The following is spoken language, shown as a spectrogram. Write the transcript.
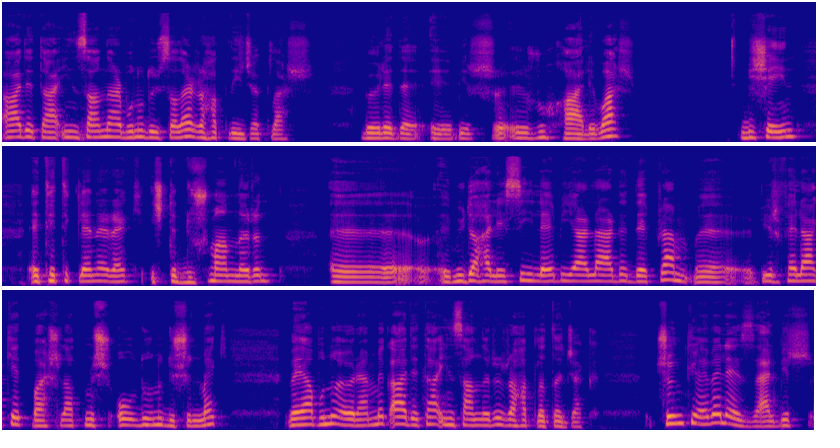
Adeta insanlar bunu duysalar rahatlayacaklar. Böyle de e, bir e, ruh hali var. Bir şeyin e, tetiklenerek işte düşmanların müdahalesiyle bir yerlerde deprem bir felaket başlatmış olduğunu düşünmek veya bunu öğrenmek adeta insanları rahatlatacak. Çünkü evvel ezzel bir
